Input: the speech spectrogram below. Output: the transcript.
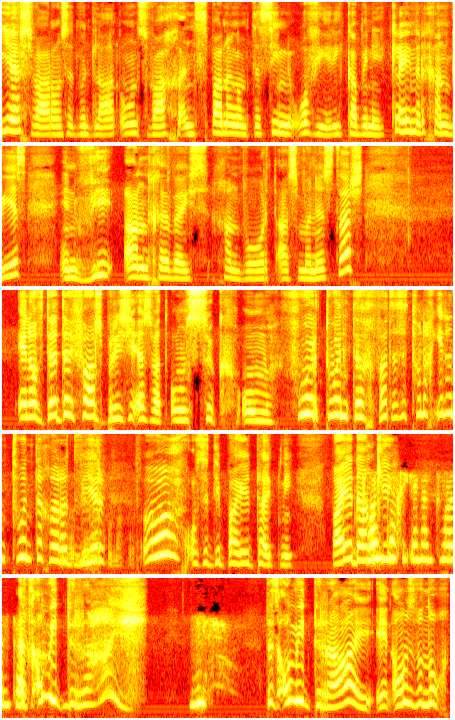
eers waar ons dit moet laat. Ons wag in spanning om te sien of hierdie kabinet kleiner gaan wees en wie aangewys gaan word as ministers. En of dit 'n vars briesie is wat ons soek om voor 20, wat is dit 2021 wat dit weer O, oh, ons het nie baie tyd nie. Baie dankie. 2021. Dit's om die draai. Dis om die draai en ons wil nog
